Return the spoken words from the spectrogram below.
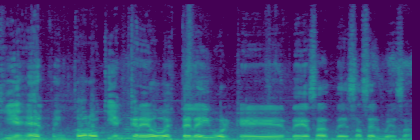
quién es el pintor o quién creó este label que de esa, de esa cerveza.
